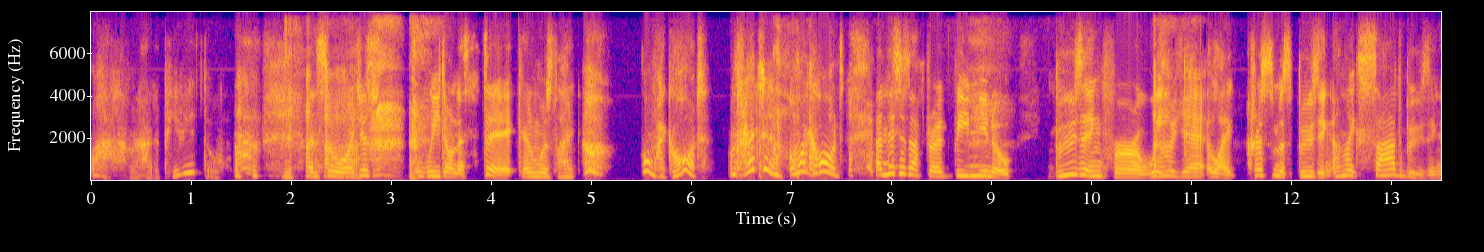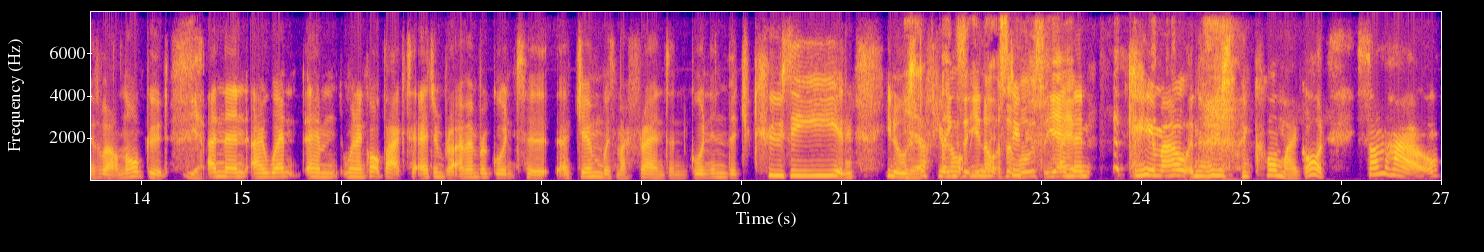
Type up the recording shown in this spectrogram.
oh, I haven't had a period though. and so I just weed on a stick and was like, oh my god, I'm pregnant. Oh my god! and this is after I'd been, you know, boozing for a week. Oh, yeah. Like Christmas boozing and like sad boozing as well, not good. Yeah. And then I went um when I got back to Edinburgh, I remember going to a gym with my friend and going in the jacuzzi and you know yeah, stuff you're things not, that you're not supposed to. Yeah. And then came out and I was like, oh my god! Somehow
